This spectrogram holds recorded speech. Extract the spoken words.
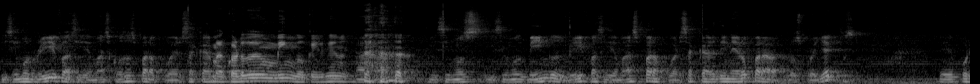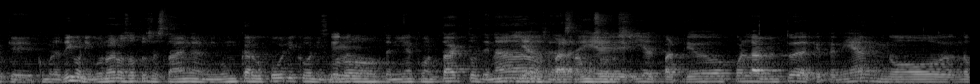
Hicimos rifas y demás cosas para poder sacar Me acuerdo de un bingo que hicieron. Ajá, hicimos, hicimos bingos, rifas y demás para poder sacar dinero para los proyectos. Eh, porque, como les digo, ninguno de nosotros estaba en ningún cargo público, ninguno no. tenía contactos de nada. y, el o sea, par- estábamos y el- solos. y el partido, por la ruptura que tenían, no, no,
